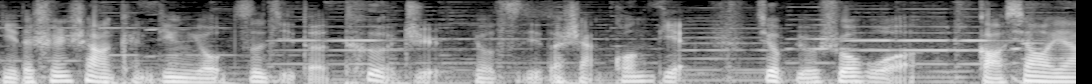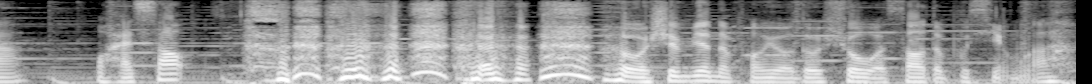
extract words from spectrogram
你的身上肯定有自己的特质，有自己的闪光点。就比如说我搞笑呀，我还骚，我身边的朋友都说我骚的不行了，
